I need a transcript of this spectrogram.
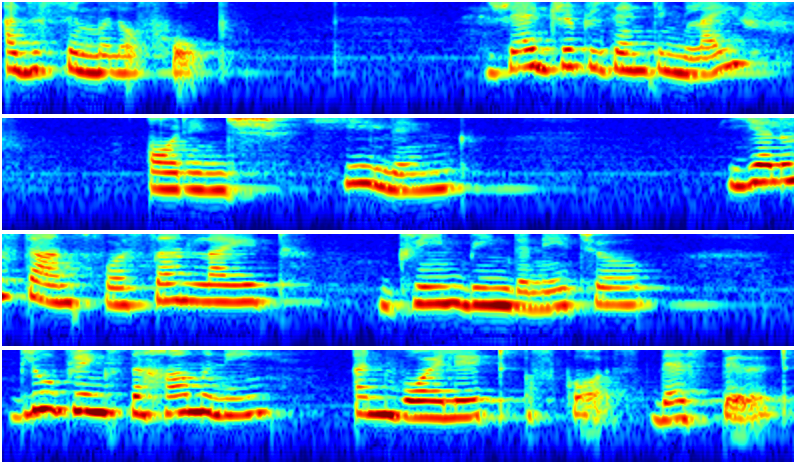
as a symbol of hope. Red representing life, orange healing, yellow stands for sunlight, green being the nature, blue brings the harmony, and violet, of course, their spirit.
